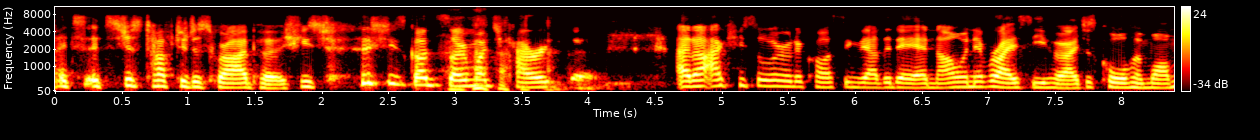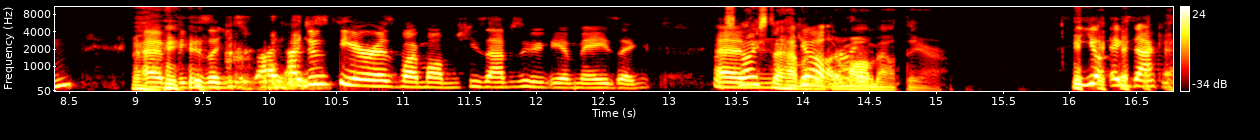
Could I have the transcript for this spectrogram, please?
it's it's just tough to describe her. She's she's got so much character. And I actually saw her at a casting the other day, and now whenever I see her, I just call her mom um, because I just I, I just see her as my mom. She's absolutely amazing. It's Um, nice to have yeah, another I- mom out there. yeah, exactly.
